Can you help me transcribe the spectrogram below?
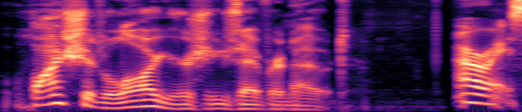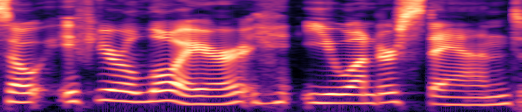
Why should lawyers use Evernote? All right. So, if you're a lawyer, you understand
